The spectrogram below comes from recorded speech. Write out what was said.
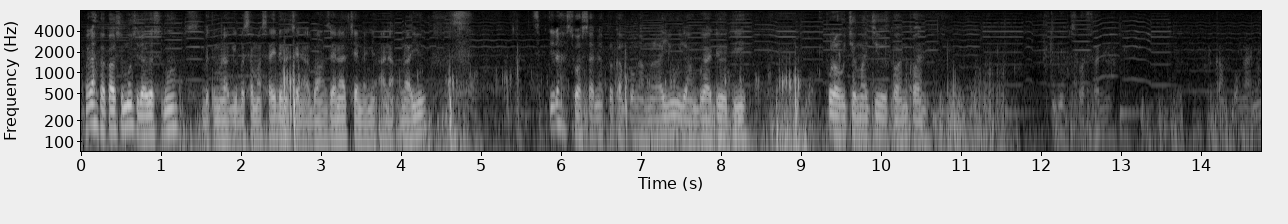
Baiklah kakak semua, saudara semua Bertemu lagi bersama saya dengan channel Abang Zainal Channelnya Anak Melayu Sepertilah suasana perkampungan Melayu yang berada di Pulau Jemaja kawan-kawan. Ini suasana perkampungannya.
